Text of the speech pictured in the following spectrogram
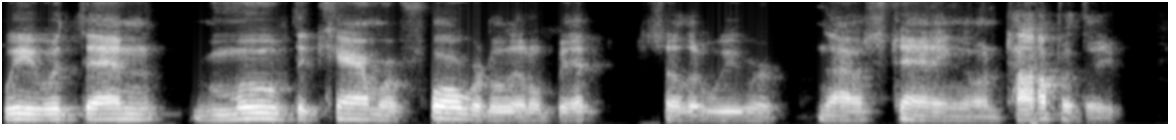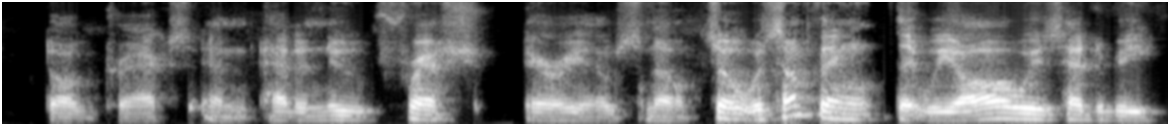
we would then move the camera forward a little bit so that we were now standing on top of the dog tracks and had a new fresh area of snow. So it was something that we always had to be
